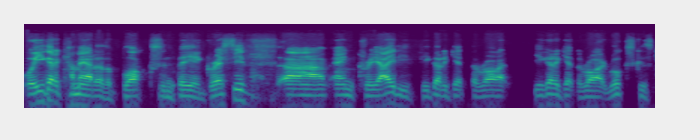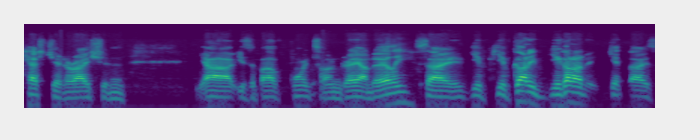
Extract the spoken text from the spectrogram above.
Well, you got to come out of the blocks and be aggressive uh, and creative. You got to get the right. You got to get the right rooks because cash generation uh, is above points on ground early. So you've, you've got to you got to get those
